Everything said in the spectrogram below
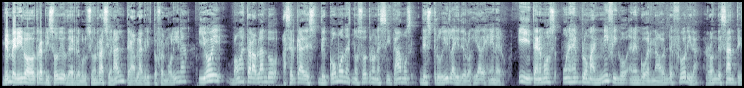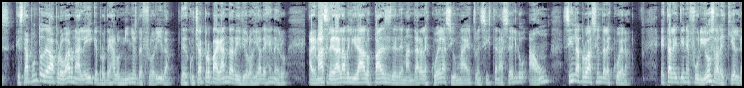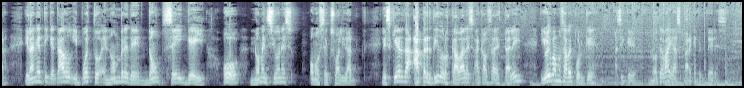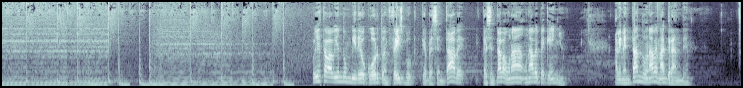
Bienvenido a otro episodio de Revolución Racional, te habla Christopher Molina y hoy vamos a estar hablando acerca de, cómo nosotros necesitamos destruir la ideología de género. Y tenemos un ejemplo magnífico en el gobernador de Florida, Ron DeSantis, que está a punto de aprobar una ley que proteja a los niños de Florida de escuchar propaganda de ideología de género. Además, le da la habilidad a los padres de demandar a la escuela si un maestro insiste en hacerlo, aún sin la aprobación de la escuela. Esta ley tiene furioso a la izquierda y la han etiquetado y puesto el nombre de Don't Say Gay o No menciones homosexualidad. La izquierda ha perdido los cabales a causa de esta ley y hoy vamos a ver por qué. Así que no te vayas para que te enteres. Hoy estaba viendo un video corto en Facebook que presentaba, presentaba un ave pequeño alimentando un ave más grande.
